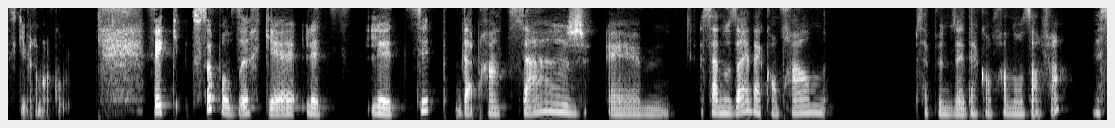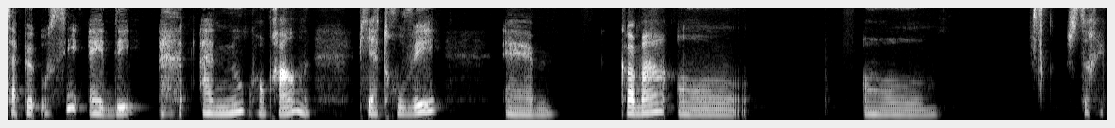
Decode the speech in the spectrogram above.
ce qui est vraiment cool. Fait que tout ça pour dire que le, type d'apprentissage, ça nous aide à comprendre, ça peut nous aider à comprendre nos enfants, mais ça peut aussi aider à nous comprendre, puis à trouver comment on, on, je dirais,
